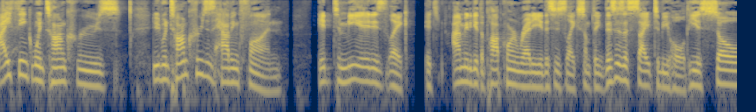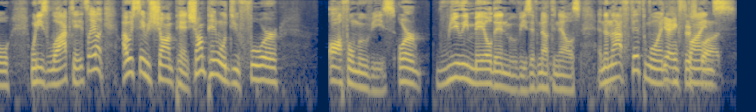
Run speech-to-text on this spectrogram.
I think when Tom Cruise, dude, when Tom Cruise is having fun, it to me it is like it's I'm gonna get the popcorn ready. This is like something. This is a sight to behold. He is so when he's locked in. It's like I would say with Sean Penn. Sean Penn will do four awful movies or really mailed in movies, if nothing else. And then that fifth one, Gangster finds.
